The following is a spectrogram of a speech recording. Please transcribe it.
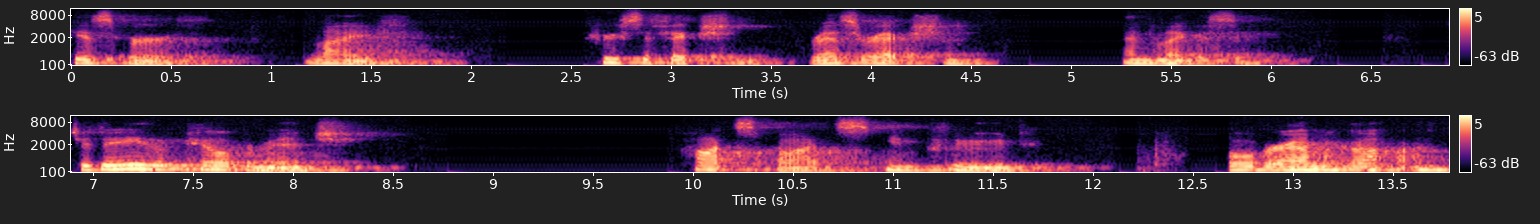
his birth, life, crucifixion, resurrection, and legacy. Today, the pilgrimage hotspots include Oberammergau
